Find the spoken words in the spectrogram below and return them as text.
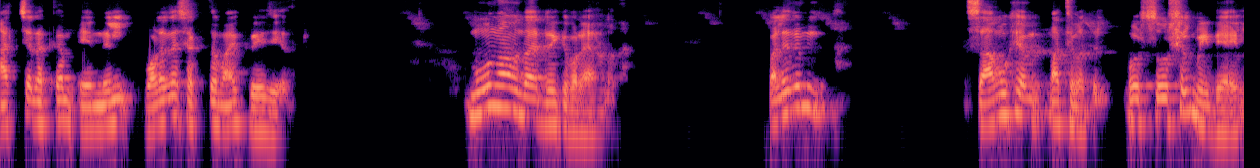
അച്ചടക്കം എന്നിൽ വളരെ ശക്തമായി ക്രിയ ചെയ്തിട്ടുണ്ട് മൂന്നാമതായിട്ട് എനിക്ക് പറയാനുള്ളത്. പലരും സാമൂഹ്യ മാധ്യമത്തിൽ സോഷ്യൽ മീഡിയയിൽ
